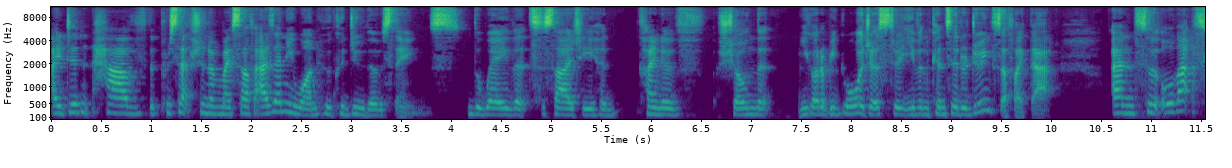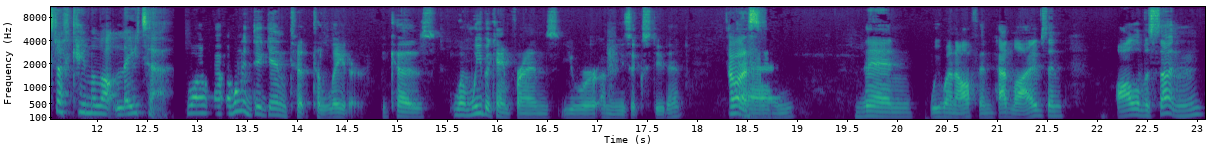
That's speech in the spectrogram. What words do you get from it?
I didn't have the perception of myself as anyone who could do those things, the way that society had kind of shown that you got to be gorgeous to even consider doing stuff like that and so all that stuff came a lot later. Well, I want to dig into to later because when we became friends, you were a music student. I was. And then we went off and had lives, and all of a sudden,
